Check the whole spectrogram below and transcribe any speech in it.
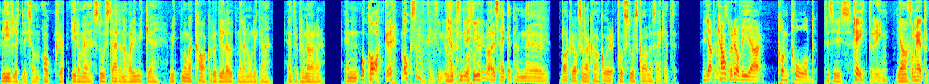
livligt liksom och eh, i de här storstäderna var det ju mycket, mycket, många kakor att dela upp mellan olika entreprenörer. En, Och kakor var också någonting som ja, gjordes. det, det gjorde det var det säkert. Han eh, bakade också några kakor på stor skala säkert. Ja, kanske då via Concord Precis. Catering, Ja, som heter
